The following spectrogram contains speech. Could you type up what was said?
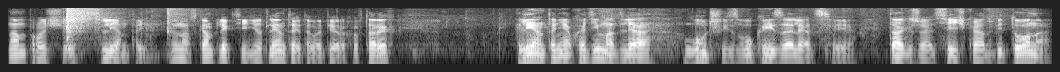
Нам проще с лентой. У нас в комплекте идет лента, это во-первых. Во-вторых, лента необходима для лучшей звукоизоляции. Также отсечка от бетона.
